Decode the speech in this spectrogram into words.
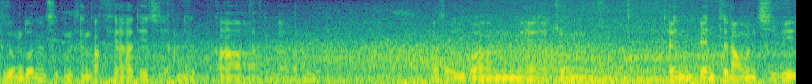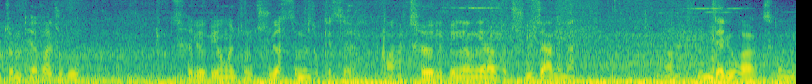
그 정도는 지금 생각해야 되지 않을까 생각을 합니다. 그래서 이번에 좀된 렌트 나온 집이 좀 돼가지고 체류 비용을 좀 줄였으면 좋겠어요. 아, 체류 비용이라도 줄이지 않으면 아, 임대료가 지금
